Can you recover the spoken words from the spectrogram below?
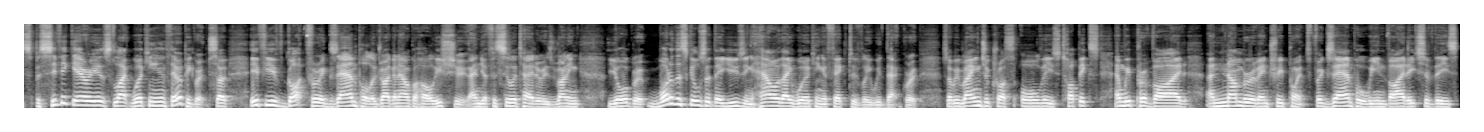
specific areas like working in therapy groups. So, if you've got, for example, a drug and alcohol issue and your facilitator is running your group. What are the skills that they're using? How are they working effectively with that group? So we range across all these topics and we provide a number of entry points. For example, we invite each of these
